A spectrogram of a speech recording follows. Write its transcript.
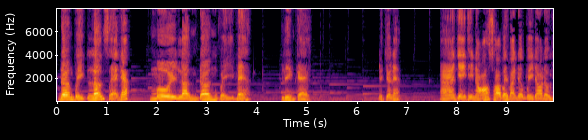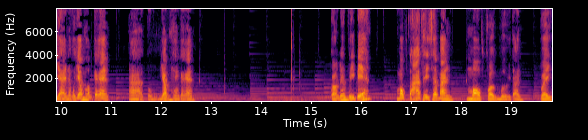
Đơn vị lớn sẽ gấp 10 lần đơn vị bé liền kề. Được chưa nè? À vậy thì nó so với bản đơn vị đo độ dài nó có giống không các em? À cũng giống ha các em. Còn đơn vị bé một tạ thì sẽ bằng 1 phần 10 tấn. Vì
